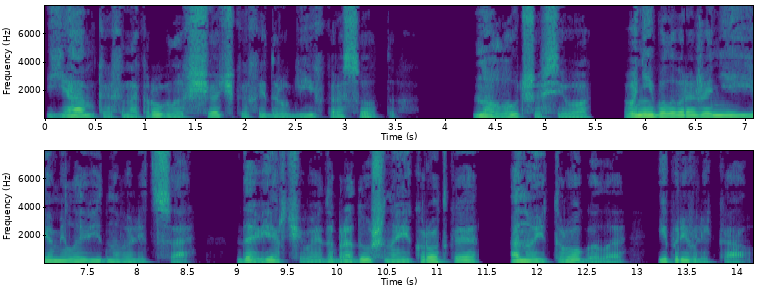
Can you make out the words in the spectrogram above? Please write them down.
ямках на круглых щечках и других красотах. Но лучше всего в ней было выражение ее миловидного лица. Доверчивое, добродушное и кроткое, оно и трогало, и привлекало.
